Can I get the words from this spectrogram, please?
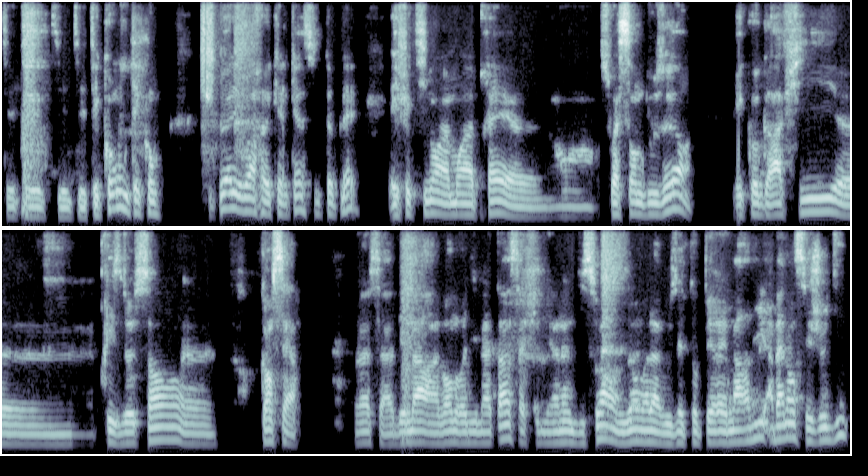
T'es con ou t'es con? Tu peux aller voir quelqu'un, s'il te plaît? Et Effectivement, un mois après, en 72 heures, échographie, prise de sang, cancer. Voilà, ça démarre un vendredi matin, ça finit un lundi soir en disant voilà, vous êtes opéré mardi. Ah ben non, c'est jeudi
